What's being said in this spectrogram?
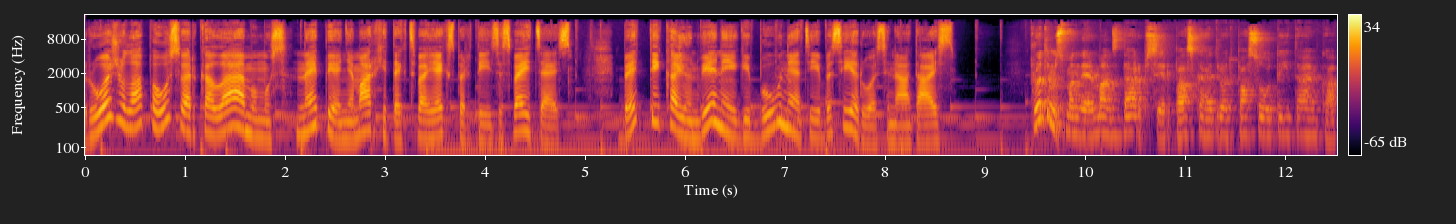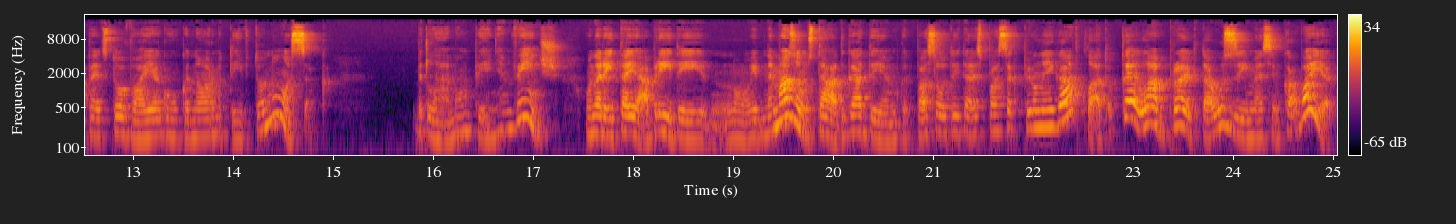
Rožu lapa uzsver, ka lēmumus nepieņem arhitekts vai ekspertīzes veicējs, bet tikai un vienīgi būvniecības ierosinātājs. Protams, man ir mans darbs ir paskaidrot pasūtītājiem, kāpēc to vajag un ka normatīvi to nosaka. Bet lēmumu pieņem viņš. Un arī tajā brīdī nu, ir nemazums tādu gadījumu, kad pasūtītājs pasakā pilnīgi atklāti, ok, labi, projektā uzzīmēsim, kā vajag.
